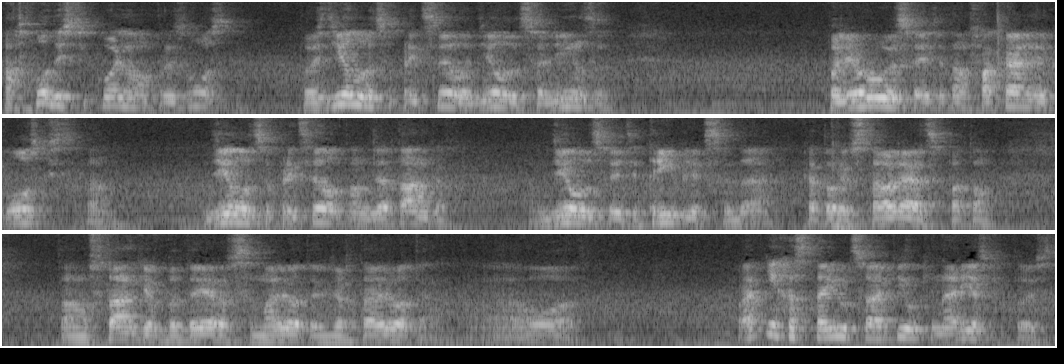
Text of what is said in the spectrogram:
Отходы стекольного производства. То есть делаются прицелы, делаются линзы, полируются эти там фокальные плоскости, там, делаются прицелы там, для танков, делаются эти триплексы, да, которые вставляются потом там, в танки, в БТР, в самолеты, в вертолеты. Вот. От них остаются опилки, нарезки, то есть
